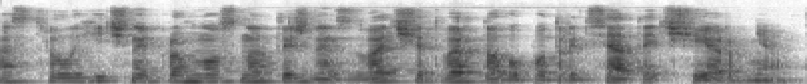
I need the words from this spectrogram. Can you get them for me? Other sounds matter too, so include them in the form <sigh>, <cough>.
Астрологічний прогноз на тиждень з 24 по 30 червня.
